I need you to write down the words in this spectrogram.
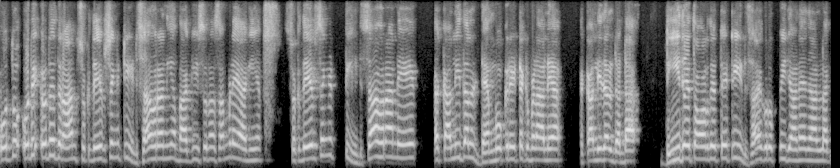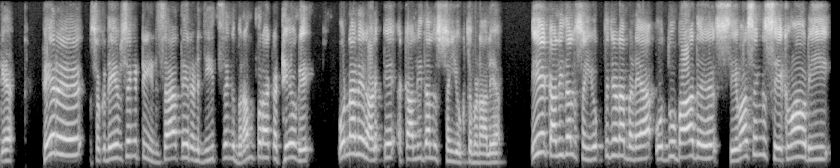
ਉਦੋਂ, ਉਹਦੇ ਉਹਦੇ ਦੌਰਾਨ ਸੁਖਦੇਵ ਸਿੰਘ ਢੀਂਡਸਾ ਹੋਰਾਂ ਦੀਆਂ ਬਾਗੀ ਸੁਰਾਂ ਸਾਹਮਣੇ ਆ ਗਈਆਂ। ਸੁਖਦੇਵ ਸਿੰਘ ਢੀਂਡਸਾ ਹੋਰਾਂ ਨੇ ਅਕਾਲੀ ਦਲ ਡੈਮੋਕ੍ਰੈਟਿਕ ਬਣਾ ਲਿਆ। ਅਕਾਲੀ ਦਲ ਡੱਡਾ ਡੀ ਦੇ ਤੌਰ ਦੇ ਉੱਤੇ ਢੀਂਡਸਾ ਗਰੁੱਪ ਹੀ ਜਾਣਿਆ ਜਾਣ ਲੱਗਿਆ ਫਿਰ ਸੁਖਦੇਵ ਸਿੰਘ ਢੀਂਡਸਾ ਤੇ ਰਣਜੀਤ ਸਿੰਘ ਬ੍ਰਹਮਪੁਰਾ ਇਕੱਠੇ ਹੋ ਗਏ। ਉਹਨਾਂ ਨੇ ਰਲ ਕੇ ਅਕਾਲੀ ਦਲ ਸੰਯੁਕਤ ਬਣਾ ਲਿਆ। ਇਹ ਅਕਾਲੀ ਦਲ ਸੰਯੁਕਤ ਜਿਹੜਾ ਬਣਿਆ, ਉਦੋਂ ਬਾਅਦ ਸੇਵਾ ਸਿੰਘ ਸੇਖਵਾ ਹੋਰੀ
